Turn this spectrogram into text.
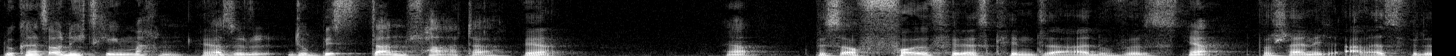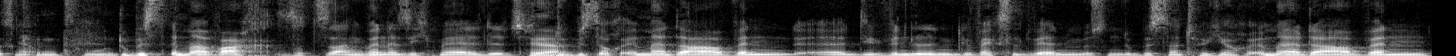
Du kannst auch nichts gegen machen. Ja. Also du, du bist dann Vater. ja. Ja. Bist auch voll für das Kind da. Du wirst Ja. wahrscheinlich alles für das Ja. Kind tun. Du bist immer wach, sozusagen, wenn er sich meldet. Ja. Du bist auch immer da, wenn äh, die Windeln gewechselt werden müssen. Du bist natürlich auch immer da, wenn,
